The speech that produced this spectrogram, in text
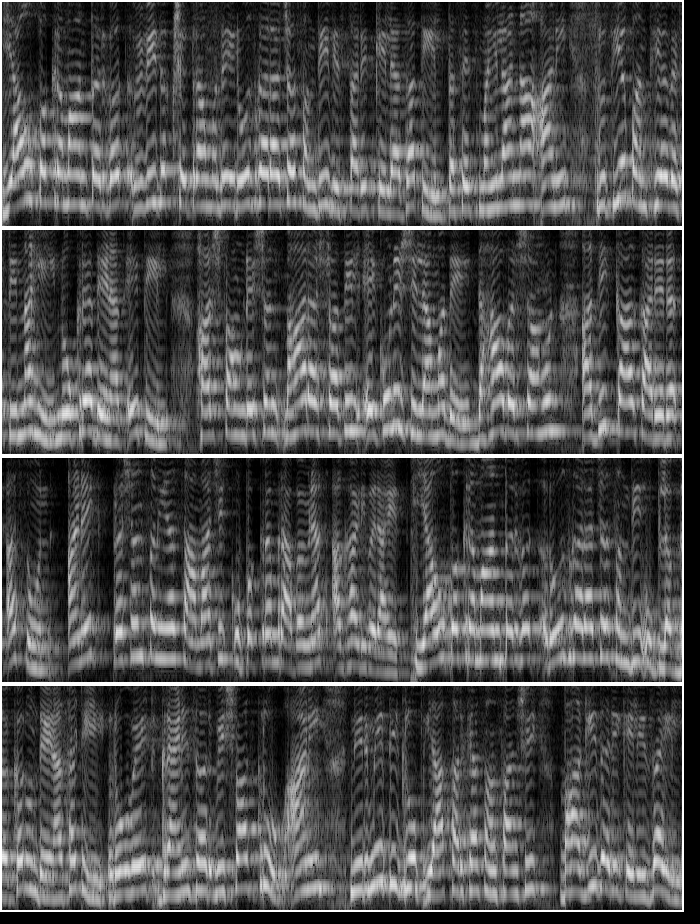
या उपक्रमाअंतर्गत विविध क्षेत्रामध्ये रोजगाराच्या संधी विस्तारित केल्या जातील तसेच महिलांना आणि तृतीयपंथीय व्यक्तींनाही नोकऱ्या देण्यात येतील. हर्ष फाउंडेशन महाराष्ट्रातील एकोणीस जिल्ह्यामध्ये दहा वर्षाहून अधिक काळ कार्यरत असून अनेक प्रशंसनीय सामाजिक उपक्रम राबविण्यात आघाडीवर आहेत. या उपक्रमांतर्गत रोजगाराच्या संधी उपलब्ध करून देण्यासाठी रोवेट ग्रॅनिझर विश्वास ग्रुप आणि निर्मिती ग्रुप यासारख्या संस्थांशी भागीदारी केली जाईल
